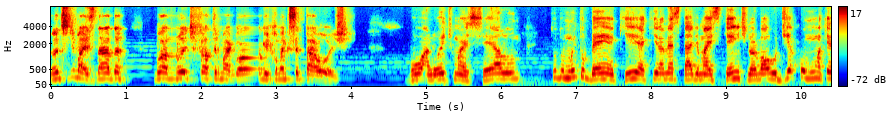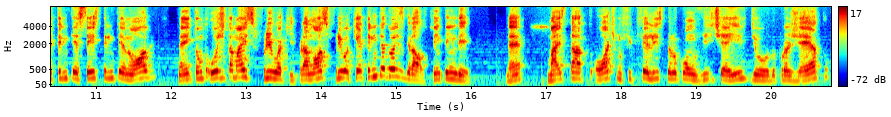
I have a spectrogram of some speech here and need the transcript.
antes de mais nada, boa noite, Frater Magog, como é que você está hoje? Boa noite, Marcelo tudo muito bem aqui. Aqui na minha cidade é mais quente, normal. O dia comum aqui é 36, 39, né? Então hoje está mais frio aqui. Para nós, frio aqui é 32 graus, para entender, né? Mas tá ótimo, fico feliz pelo convite aí do, do projeto.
